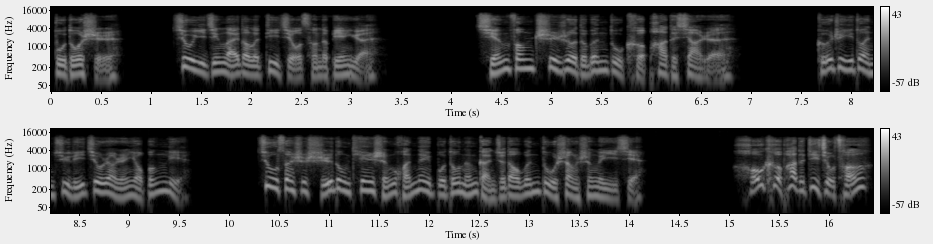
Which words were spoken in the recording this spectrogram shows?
不多时，就已经来到了第九层的边缘。前方炽热的温度可怕的吓人，隔着一段距离就让人要崩裂。就算是十洞天神环内部都能感觉到温度上升了一些，好可怕的第九层！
